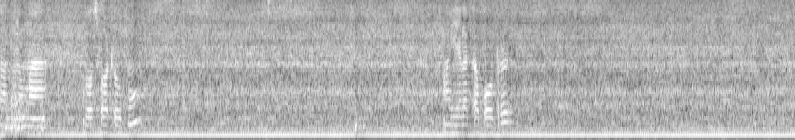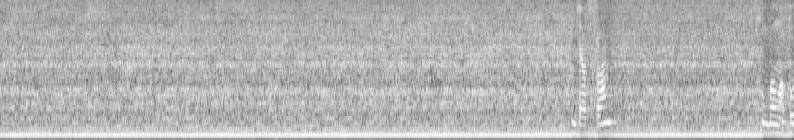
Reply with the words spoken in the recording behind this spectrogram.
நம்ம ரோஸ் வாட்டர் ஊற்றுவோம் ஏலக்காய் பவுட்ரு குங்குமப்பூ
